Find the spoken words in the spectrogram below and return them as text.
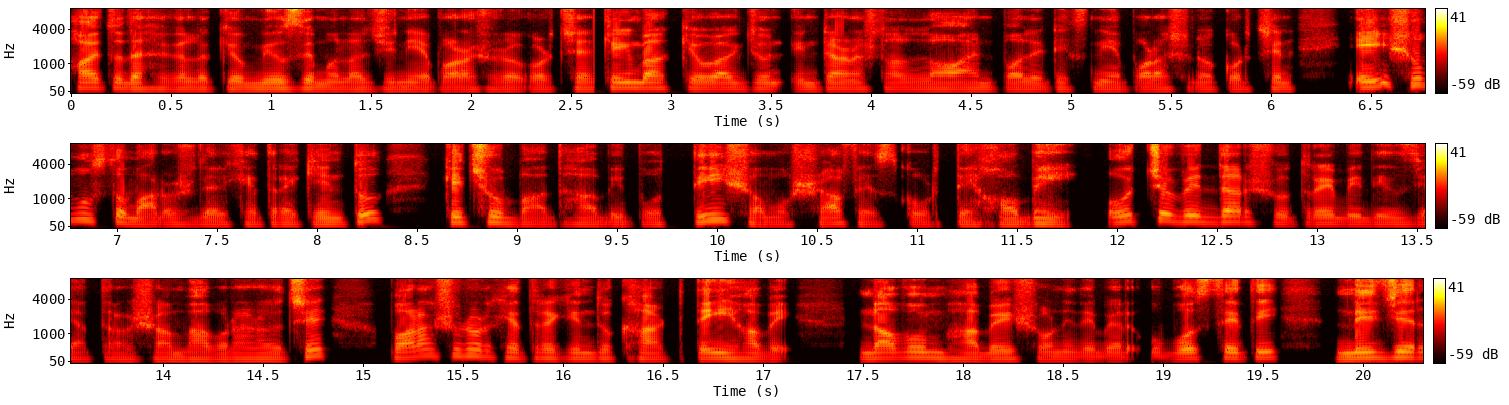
হয়তো দেখা গেল কেউ মিউজিয়ামোলজি নিয়ে পড়াশুনো করছেন কিংবা কেউ একজন ইন্টারন্যাশনাল ল অ্যান্ড পলিটিক্স নিয়ে পড়াশুনো করছেন, এই সমস্ত মানুষদের ক্ষেত্রে কিন্তু কিছু বাধা বিপত্তি সমস্যা ফেস করতে হবে উচ্চ বিদ্যার সূত্রে বিদেশ যাত্রার সম্ভাবনা রয়েছে, পড়াশুনোর ক্ষেত্রে কিন্তু খাটতেই হবে। নবম ভাবে শনিদেবের উপস্থিতি, নিজের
